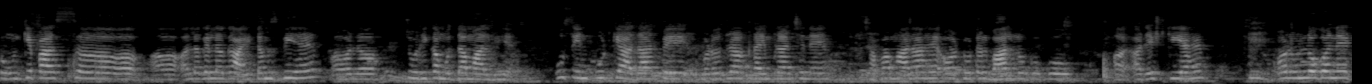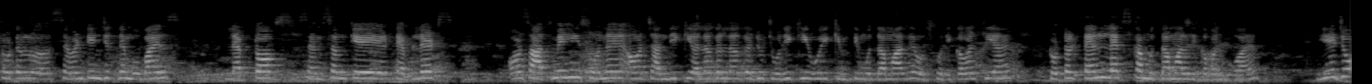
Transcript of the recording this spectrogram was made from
तो उनके पास अलग अलग आइटम्स भी हैं और चोरी का मुद्दा माल भी है। उस इनपुट के आधार पे बड़ोदरा क्राइम ब्रांच ने छापा मारा है और टोटल बारह लोगों को अरेस्ट किया है। और उन लोगों ने टोटल सेवनटीन जितने मोबाइल्स लैपटॉप्स सैमसंग के टैबलेट्स और साथ में ही सोने और चांदी की अलग अलग जो चोरी की हुई कीमती मुद्दा माल है उसको रिकवर किया है। टोटल टेन लैक्स का मुद्दा माल रिकवर हुआ है। ये जो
